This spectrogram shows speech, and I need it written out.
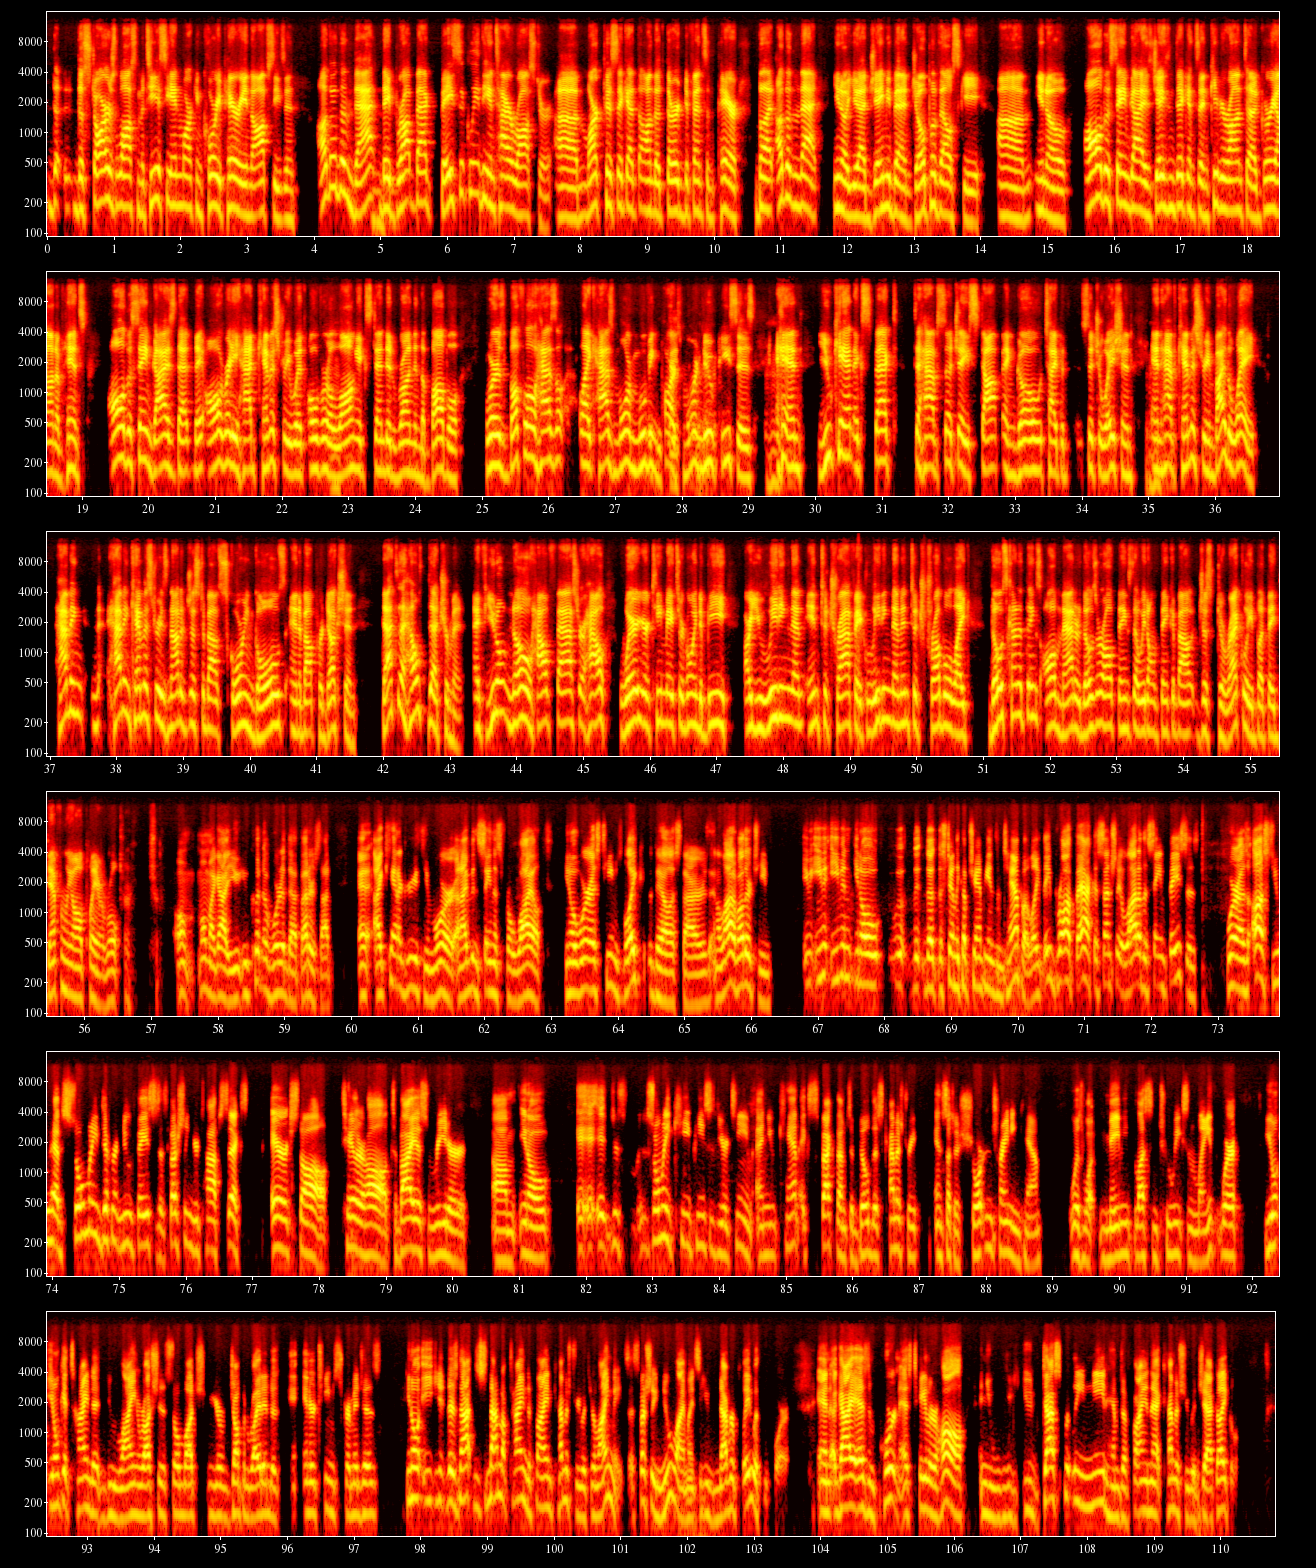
The, the Stars lost Mattias Janmark and Corey Perry in the offseason. Other than that, mm. they brought back basically the entire roster. Uh, Mark Pysyk at the, on the third defensive pair, but other than that, you know, you had Jamie Benn, Joe Pavelski, um, you know, all the same guys, Jason Dickinson, Kiviranta, Gurianov, Hintz, all the same guys that they already had chemistry with over a mm. long extended run in the bubble. Whereas Buffalo has like has more moving parts, more new pieces, mm-hmm. and you can't expect to have such a stop and go type of situation mm-hmm. and have chemistry. And by the way, having having chemistry is not just about scoring goals and about production. That's a health detriment. If you don't know how fast or how where your teammates are going to be, are you leading them into traffic, leading them into trouble like those kind of things all matter. Those are all things that we don't think about just directly, but they definitely all play a role. Sure, sure. Oh, oh my God, you, you couldn't have worded that better, Saad. And I can't agree with you more. And I've been saying this for a while. You know, whereas teams like the Dallas Stars and a lot of other teams, even even you know the, the Stanley Cup champions in Tampa, like they brought back essentially a lot of the same faces. Whereas us, you have so many different new faces, especially in your top six: Eric Staal, Taylor Hall, Tobias Rieder. Um, you know, it, it, just so many key pieces to your team, and you can't expect them to build this chemistry in such a shortened training camp was what maybe less than two weeks in length, where you don't you don't get time to do line rushes so much. You're jumping right into inter team scrimmages. You know, you, there's not there's not enough time to find chemistry with your line mates, especially new line mates that you've never played with before. And a guy as important as Taylor Hall, and you you desperately need him to find that chemistry with Jack Eichel.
